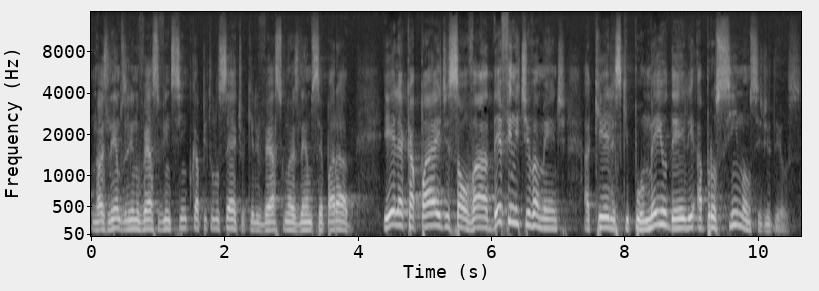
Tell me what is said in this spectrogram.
nós lemos ali no verso 25, capítulo 7, aquele verso que nós lemos separado. Ele é capaz de salvar definitivamente aqueles que, por meio dele, aproximam-se de Deus.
